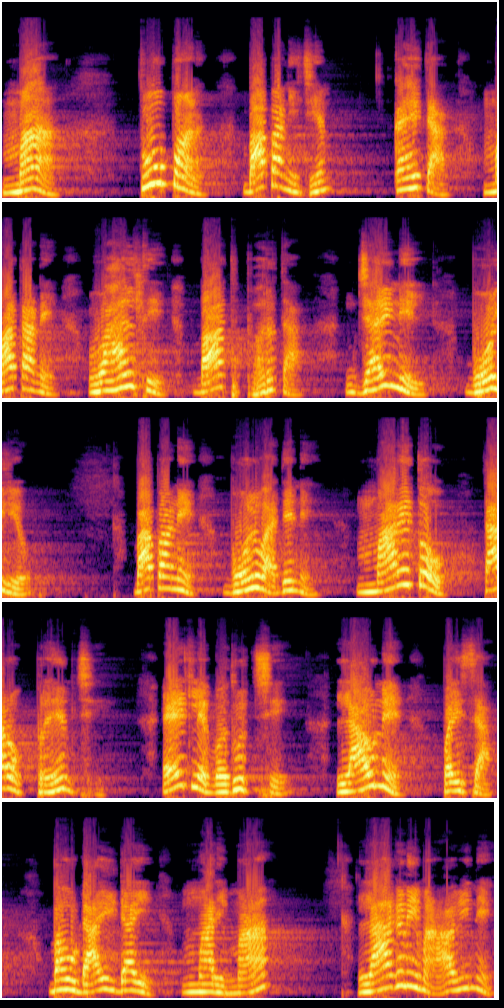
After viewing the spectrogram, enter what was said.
માં, તું પણ બાપાની જેમ કહેતા માતાને વહાલથી બાથ ભરતા જયનીલ બોલ્યો, બાપાને બોલવા દેને મારે તો તારો પ્રેમ છે. એટલે બધું જ છે. લાવને પૈસા. બહુ ડાઈ ડાઈ મારી માં લાગણીમાં આવીને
